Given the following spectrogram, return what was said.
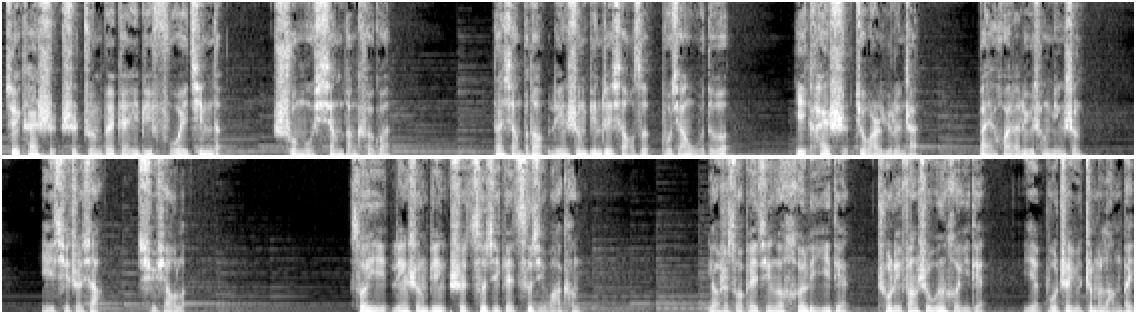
最开始是准备给一笔抚慰金的，数目相当可观，但想不到林生斌这小子不讲武德，一开始就玩舆论战，败坏了绿城名声，一气之下取消了。所以林生斌是自己给自己挖坑。要是索赔金额合理一点，处理方式温和一点，也不至于这么狼狈。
